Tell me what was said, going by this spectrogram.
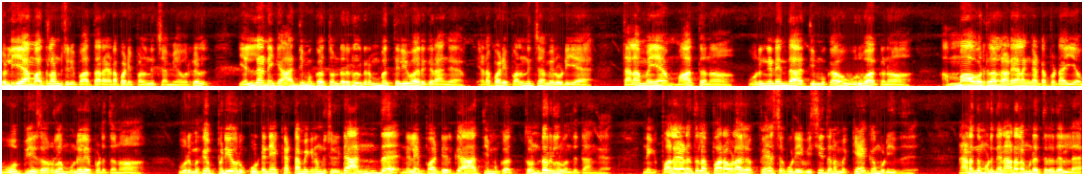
சொல்லி ஏமாத்தலாம்னு சொல்லி பார்த்தாரா எடப்பாடி பழனிசாமி அவர்கள்? எல்லாம் இன்னைக்கு அதிமுக தொண்டர்கள் ரொம்ப தெளிவாக இருக்கிறாங்க. எடப்பாடி பழனிசாமியுடைய தலைமையை மாற்றணும் ஒருங்கிணைந்த அதிமுகவை உருவாக்கணும். அம்மா அவர்களால் அடையாளம் காட்டப்பட்ட ஐயா ஓபிஎஸ் அவர்களை முன்னிலைப்படுத்தணும். ஒரு மிகப்பெரிய ஒரு கூட்டணியை கட்டமைக்கணும்னு சொல்லிட்டு அந்த நிலைப்பாட்டிற்கு அதிமுக தொண்டர்கள் வந்துட்டாங்க. இன்னைக்கு பல இடத்துல பரவலாக பேசக்கூடிய விஷயத்தை நம்ம கேட்க முடியுது. நடந்து முடிந்த நாடாளுமன்ற தேர்தலில்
